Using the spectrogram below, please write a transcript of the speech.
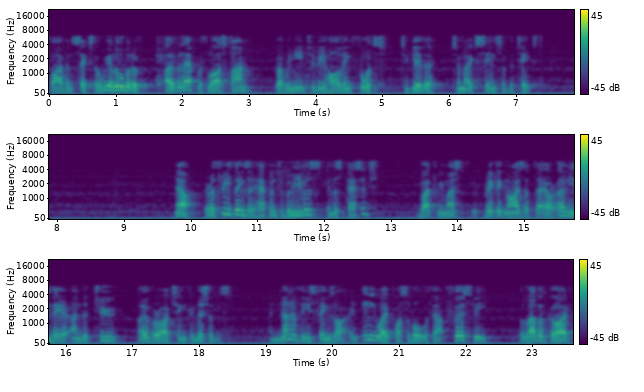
5 and 6. There'll be a little bit of overlap with last time, but we need to be holding thoughts together to make sense of the text. Now, there are three things that happen to believers in this passage, but we must recognize that they are only there under two overarching conditions. And none of these things are in any way possible without firstly the love of God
